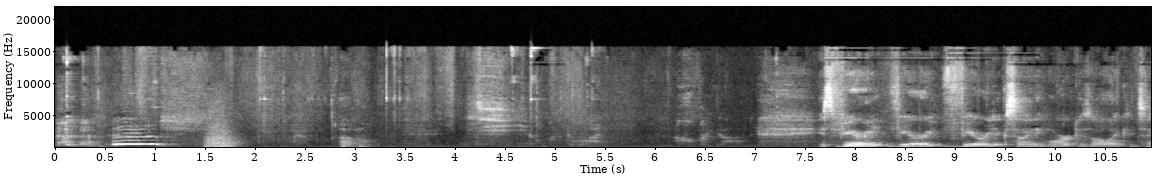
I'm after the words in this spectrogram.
Uh-oh. Oh my God. Oh my God. It's very, very, very exciting work is all I can say.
